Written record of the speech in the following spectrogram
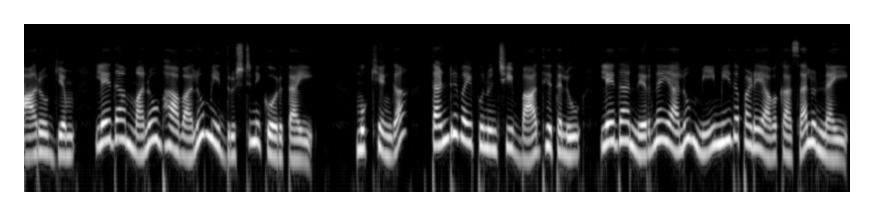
ఆరోగ్యం లేదా మనోభావాలు మీ దృష్టిని కోరుతాయి. ముఖ్యంగా తండ్రి వైపు నుంచి బాధ్యతలు లేదా నిర్ణయాలు మీమీద పడే అవకాశాలున్నాయి.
